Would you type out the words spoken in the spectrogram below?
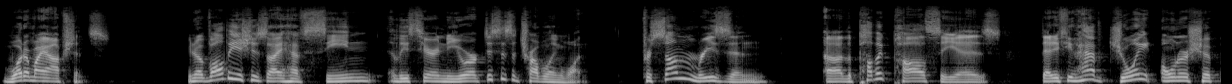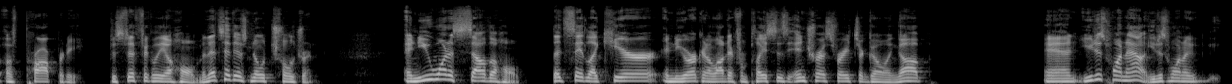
What are my options? You know, of all the issues I have seen, at least here in New York, this is a troubling one. For some reason, uh, the public policy is that if you have joint ownership of property, specifically a home, and let's say there's no children, and you want to sell the home, let's say like here in New York and a lot of different places, interest rates are going up, and you just want out. You just want to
